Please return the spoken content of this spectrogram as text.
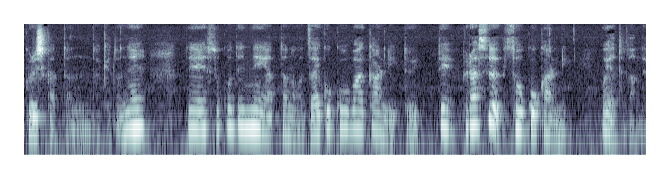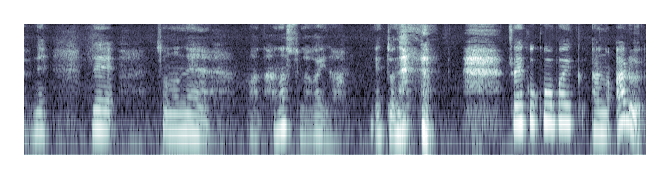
苦しかったんだけどね。でそこでねやったのが在庫購買管理といってプラス倉庫管理をやってたんだよね。でそのね、まあ、話すと長いな。えっとね 在庫購買あのある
